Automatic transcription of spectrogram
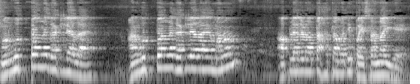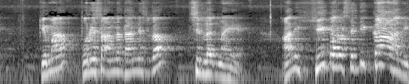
म्हणून उत्पन्न घटलेलं आहे. आणि उत्पन्न घटलेलं आहे म्हणून आपल्याकडे आता हातामध्ये पैसा नाहीये. किंवा पुरेसा अन्नधान्य सुद्धा शिल्लक नाहीये. आणि ही परिस्थिती का आली?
